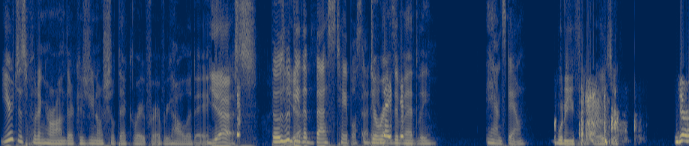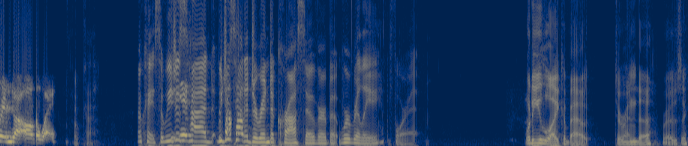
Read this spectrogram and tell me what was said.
You're just putting her on there because you know she'll decorate for every holiday. Yes. Those would Yeah. be the best table settings. Dorinda Medley, hands down. What do you think, Rosie? Dorinda all the way. Okay. Okay, so we just had we just had a Dorinda crossover, but we're really for it. What do you like about Dorinda, Rosie?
